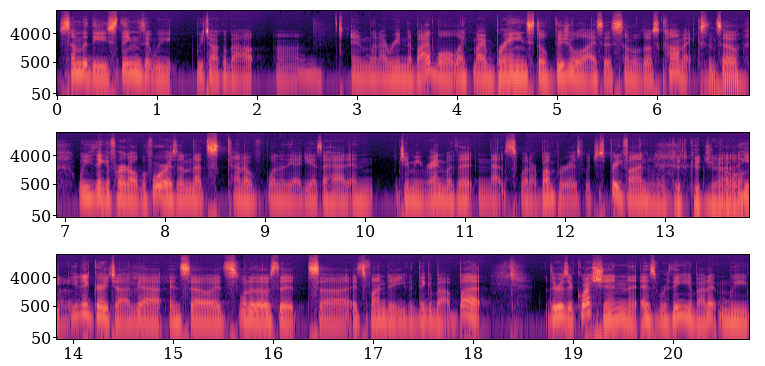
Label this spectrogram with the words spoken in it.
some of these things that we we talk about, um, and when I read in the Bible, like my brain still visualizes some of those comics. And so when you think of heard all beforeism, that's kind of one of the ideas I had, and Jimmy ran with it, and that's what our bumper is, which is pretty fun. Yeah, did good job. Uh, he, he did a great job, yeah. And so it's one of those that uh, it's fun to even think about. But there is a question as we're thinking about it, and we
